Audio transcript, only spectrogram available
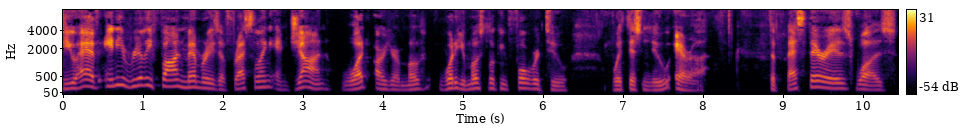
Do you have any really fond memories of wrestling? And John, what are your most what are you most looking forward to with this new era? The best there is, was,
